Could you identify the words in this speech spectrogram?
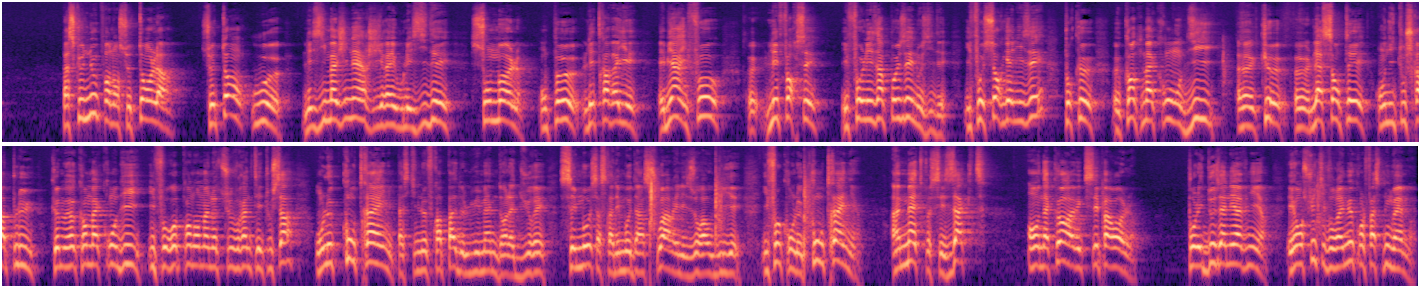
Parce que nous, pendant ce temps-là, ce temps où euh, les imaginaires, je dirais, où les idées sont molles, on peut les travailler, eh bien, il faut euh, les forcer. Il faut les imposer, nos idées. Il faut s'organiser pour que euh, quand Macron dit que la santé, on n'y touchera plus, que quand Macron dit il faut reprendre en main notre souveraineté, tout ça, on le contraigne parce qu'il ne fera pas de lui-même dans la durée. Ces mots, ça sera des mots d'un soir, il les aura oubliés. Il faut qu'on le contraigne à mettre ses actes en accord avec ses paroles pour les deux années à venir. Et ensuite, il vaudrait mieux qu'on le fasse nous-mêmes.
